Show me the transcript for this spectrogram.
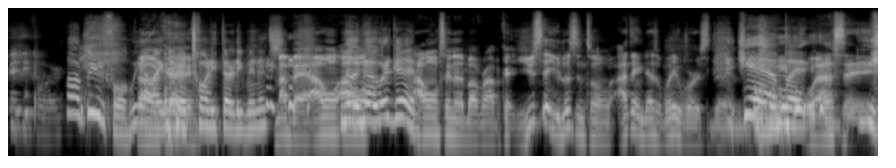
54. Oh, beautiful. We got like Okay. another 20, 30 minutes. My bad. I won't. I No, won't, no, we're good. I won't say nothing about Robert. Kelly. You say you listen to him. I think that's way worse than Yeah, but what I said. is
